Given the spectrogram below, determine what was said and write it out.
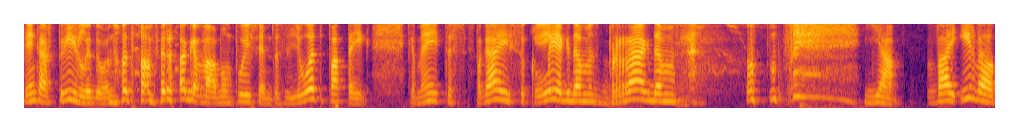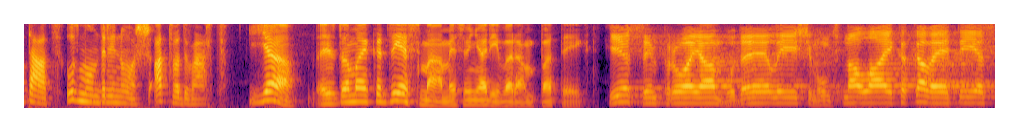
vienkārši tu izlido no tām ragavām, un puišiem tas ļoti patīk. Ka meitas pa gaisu kliegdamas, brāgdamas. Jā, vai ir vēl tāds uzmundrinošs atvadu vārds? Jā, es domāju, ka dziesmā mēs viņu arī varam pateikt. Iesim projām, budēlīši, mums nav laika kavēties.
